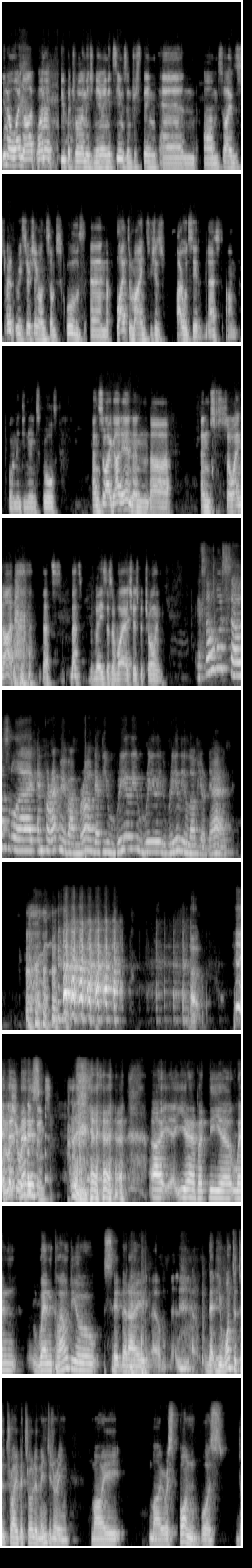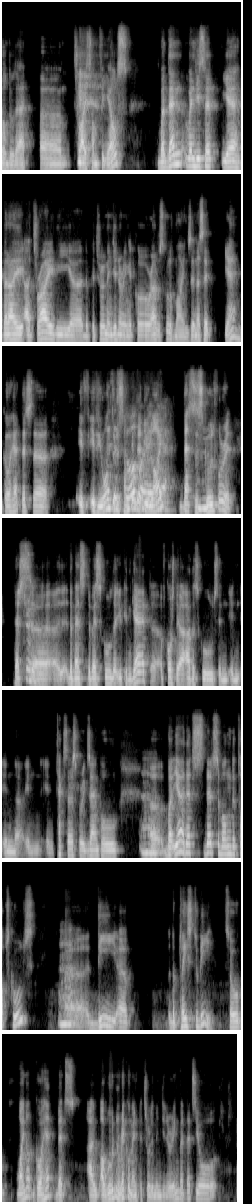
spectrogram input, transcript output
you know, why not? Why not do petroleum engineering? It seems interesting. And um, so I started researching on some schools and applied to Mines, which is, I would say, the best um, petroleum engineering schools. And so I got in, and uh, and so why not? that's that's the basis of why I chose petroleum. It almost sounds like, and correct me if I'm wrong, that you really, really, really love your dad. uh, I'm not that, sure that what he is, thinks. uh, yeah, but the uh, when when Claudio said that I um, that he wanted to try petroleum engineering, my my response was, "Don't do that. Um, try something else." But then when he said, "Yeah, but I I try the uh, the petroleum engineering at Colorado School of Mines," and I said, "Yeah, go ahead. That's the if if you want That's to do something that you it, like, yeah. that's the Mhm. school for it." That's uh, the best the best school that you can get. Uh, of course, there are other schools in in in uh, in, in Texas, for example. Uh-huh, Uh, but yeah, that's that's among the top schools. uh-huh. Uh, the uh, the place to be. So why not go ahead? That's I, I wouldn't recommend petroleum engineering, but that's your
